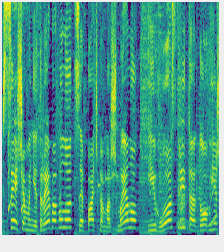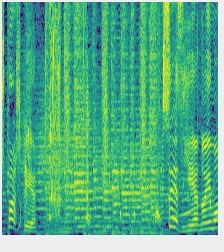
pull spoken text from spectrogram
Все, що мені треба було, це пачка маршмелов і гострі та довгі шпажки. Все з'єднуємо.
